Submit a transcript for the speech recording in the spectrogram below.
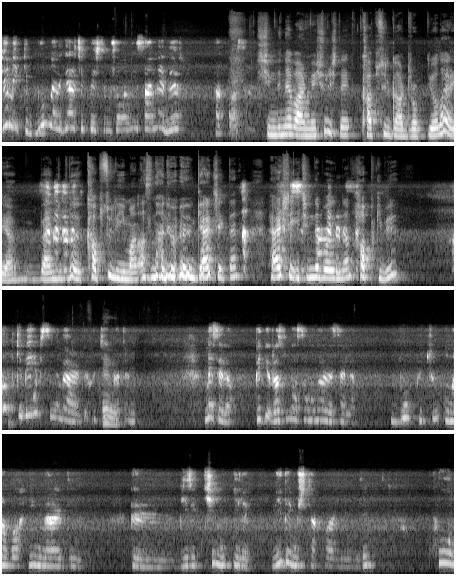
Demek ki bunları gerçekleştirmiş olan insan nedir? Şimdi ne var meşhur işte kapsül gardırop diyorlar ya. Bence bu da kapsül iman. Aslında hani böyle gerçekten her şey içinde barındıran hap gibi. Hap gibi hepsini verdi. Hakikaten. Mesela peki Resulullah sallallahu aleyhi ve sellem bu bütün ona vahyin verdiği e, birikim ile ne demiş takva ile ilgili? Kul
